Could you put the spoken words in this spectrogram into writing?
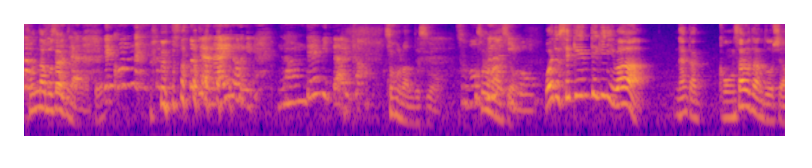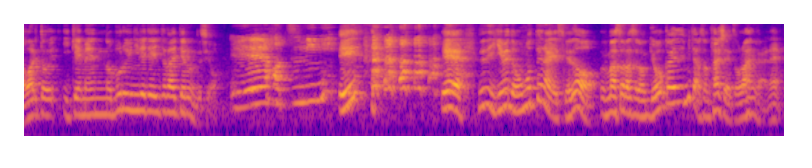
こんな不細工えこんな人じゃないのに なんでみたいな。そうなんですよ。素朴な疑問割と世間的にはなんかコンサルタントとしては割とイケメンの部類に入れていただいてるんですよ。えー、初耳？え？いや全然イケメンと思ってないですけどまあそれはその業界で見たらその大したやつおらんからね。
